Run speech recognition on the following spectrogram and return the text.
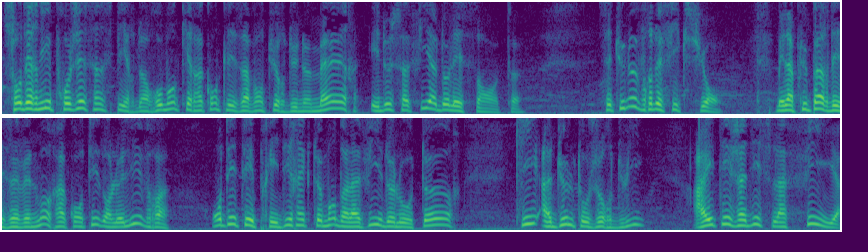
Son dernier projet s'inspire d'un roman qui raconte les aventures d'une mère et de sa fille adolescente. C'est une œuvre de fiction, mais la plupart des événements racontés dans le livre ont été pris directement dans la vie de l'auteur qui, adulte aujourd'hui, a été jadis la fille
